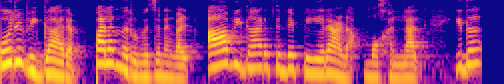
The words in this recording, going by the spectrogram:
ഒരു വികാരം പല നിർവചനങ്ങൾ. ആ വികാരത്തിന്റെ പേരാണ് മോഹൻലാൽ. ഇത്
